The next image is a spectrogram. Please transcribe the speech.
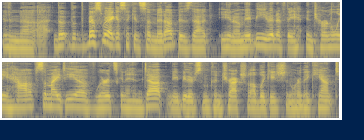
and uh, the the best way I guess I can sum it up is that you know maybe even if they internally have some idea of where it's going to end up, maybe there's some contractual obligation where they can't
